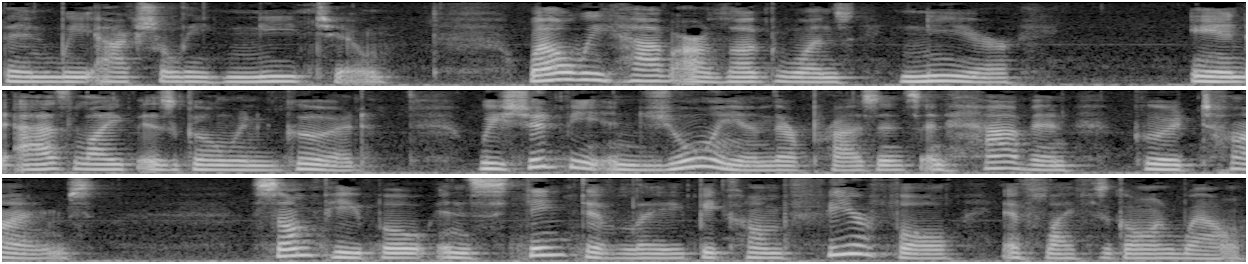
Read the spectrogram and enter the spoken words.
than we actually need to. While we have our loved ones near and as life is going good, we should be enjoying their presence and having good times. Some people instinctively become fearful if life is going well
